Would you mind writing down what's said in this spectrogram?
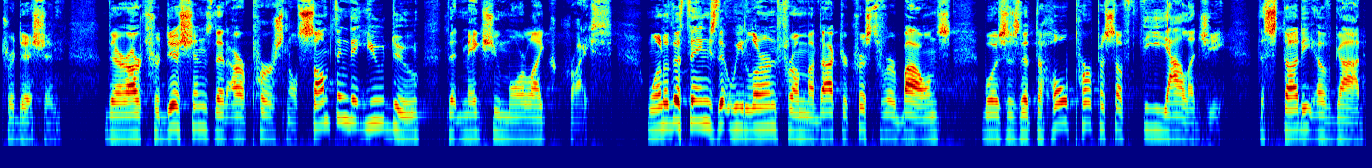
tradition. There are traditions that are personal, something that you do that makes you more like Christ. One of the things that we learned from uh, Dr. Christopher Bounds was is that the whole purpose of theology, the study of God,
